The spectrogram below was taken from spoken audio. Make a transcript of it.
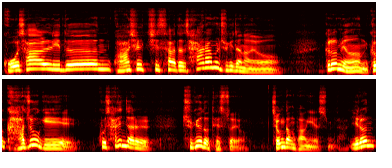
고살이든 과실치사든 사람을 죽이잖아요. 그러면 그 가족이 그 살인자를 죽여도 됐어요. 정당방위였습니다. 이런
